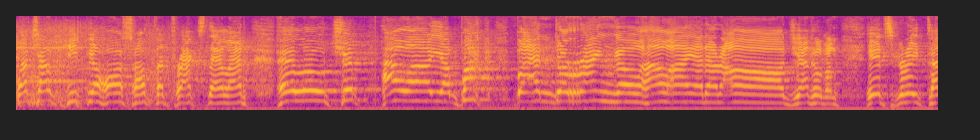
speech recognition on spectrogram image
Watch out, keep your horse off the tracks there, lad. Hello, Chip. How are you, Buck? And Durango, how are you? There? Oh, gentlemen, it's great to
